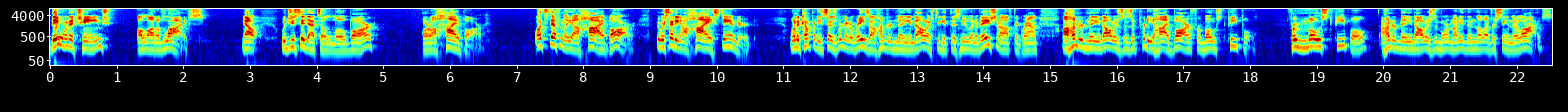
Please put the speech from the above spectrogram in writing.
They want to change a lot of lives. Now, would you say that's a low bar or a high bar? Well, it's definitely a high bar. We're setting a high standard. When a company says we're going to raise $100 million to get this new innovation off the ground, $100 million is a pretty high bar for most people. For most people, $100 million is more money than they'll ever see in their lives.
